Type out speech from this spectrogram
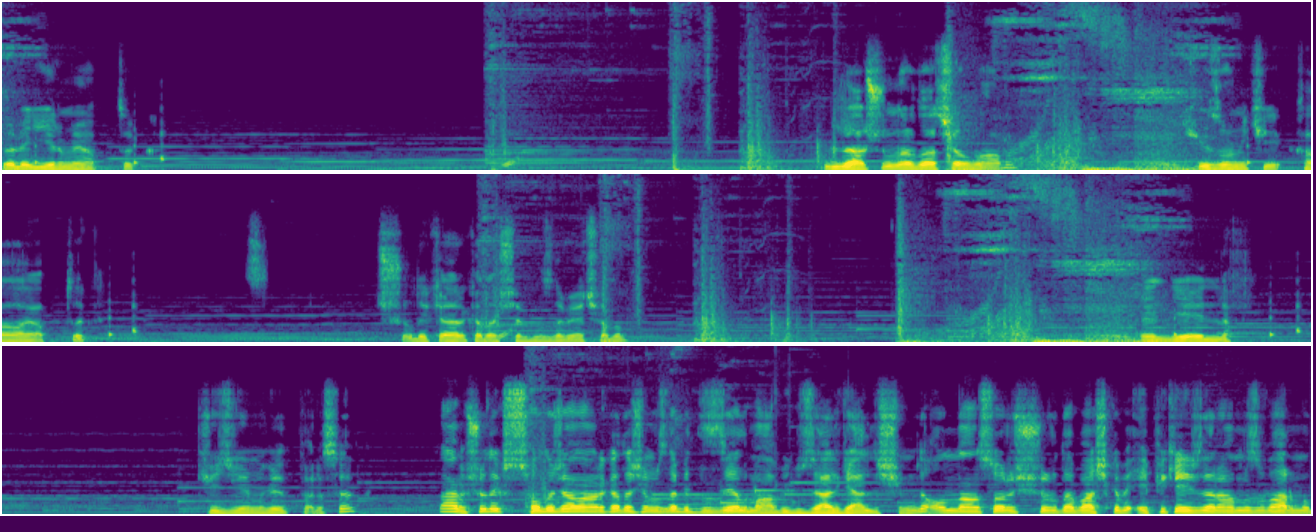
Böyle 20 yaptık. Güzel şunları da açalım abi. 212k yaptık. Şuradaki arkadaşlarımızı da bir açalım. 50'ye 50. 220 grid parası. Tamam şuradaki solucan arkadaşımızı da bir dızlayalım abi. Güzel geldi şimdi. Ondan sonra şurada başka bir epik ejderhamız var mı?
